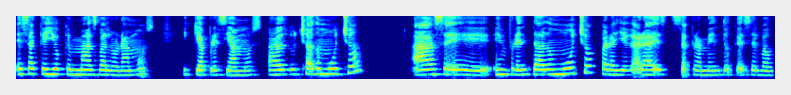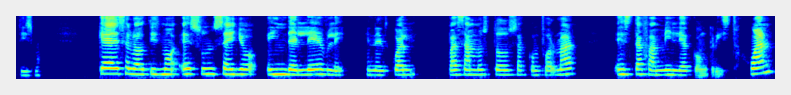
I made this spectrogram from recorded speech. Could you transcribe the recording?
es aquello que más valoramos y que apreciamos. Has luchado mucho, has eh, enfrentado mucho para llegar a este sacramento que es el bautismo. ¿Qué es el bautismo? Es un sello indeleble en el cual pasamos todos a conformar esta familia con Cristo. Juan,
